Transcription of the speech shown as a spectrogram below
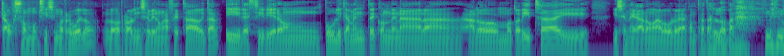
causó muchísimo revuelo, los Rollins se vieron afectados y tal, y decidieron públicamente condenar a, a los motoristas y, y se negaron a volver a contratarlo para ningún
